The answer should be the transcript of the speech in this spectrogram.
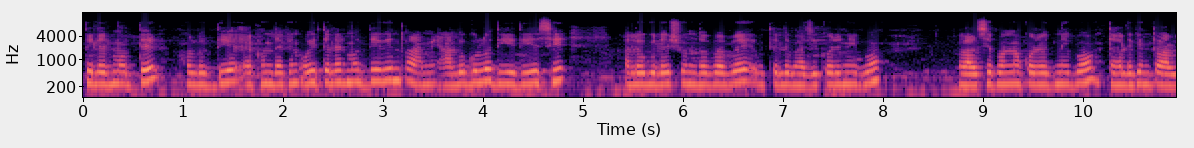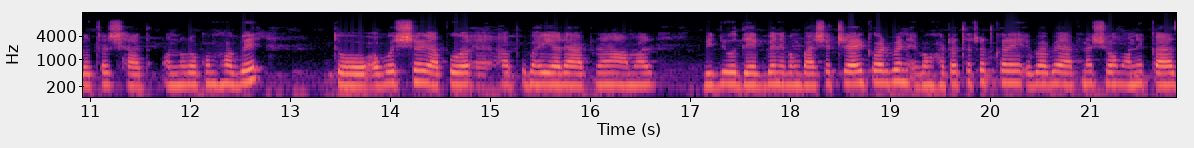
তেলের মধ্যে হলুদ দিয়ে। এখন দেখেন ওই তেলের মধ্যে কিন্তু আমি আলুগুলো দিয়ে দিয়েছি। আলুগুলো সুন্দরভাবে তেলে ভাজি করে নিব লালচে বর্ণ করে নিব, তাহলে কিন্তু আলুটার স্বাদ অন্যরকম হবে। তো অবশ্যই আপু আপু ভাইয়ারা, আপনারা আমার ভিডিও দেখবেন এবং বাসায় ট্রাই করবেন এবং হঠাৎ হঠাৎ করে এভাবে আপনার সব অনেক কাজ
